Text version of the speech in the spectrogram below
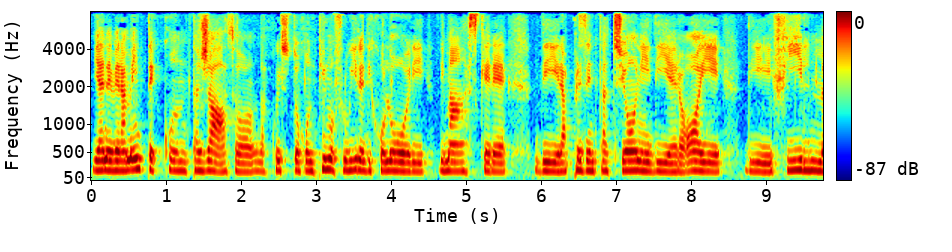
viene veramente contagiato da questo continuo fluire di colori, di maschere, di rappresentazioni di eroi, di film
